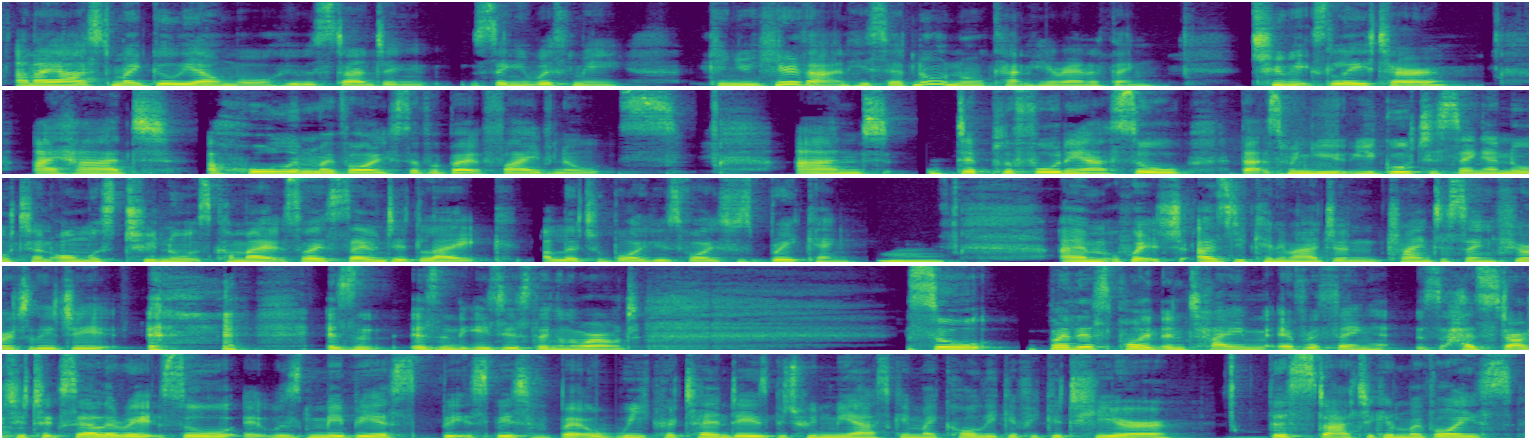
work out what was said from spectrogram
And I asked my Guglielmo, who was standing singing with me, Can you hear that? And he said, No, no, can't hear anything. Two weeks later, I had a hole in my voice of about five notes and diplophonia. So that's when you, you go to sing a note and almost two notes come out. So I sounded like a little boy whose voice was breaking. Mm. Um, which, as you can imagine, trying to sing Fiordiligi isn't isn't the easiest thing in the world. So by this point in time, everything has started to accelerate. So it was maybe a sp- space of about a week or ten days between me asking my colleague if he could hear the static in my voice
